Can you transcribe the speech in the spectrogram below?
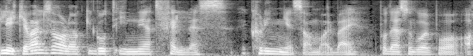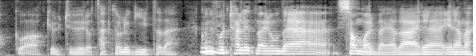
Likevel så har dere gått inn i et felles klyngesamarbeid på det som går på akvakultur og teknologi til det. Kan du Mm. fortelle litt mer om det samarbeidet der, eh, Irene?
